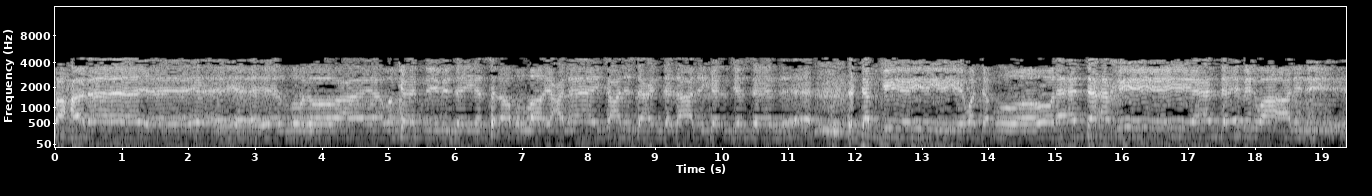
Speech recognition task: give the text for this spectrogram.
فحل سلام الله عليه. جالس عند ذلك الجسد. تبكي وتقول أنت أخي أنت ابن والدي.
